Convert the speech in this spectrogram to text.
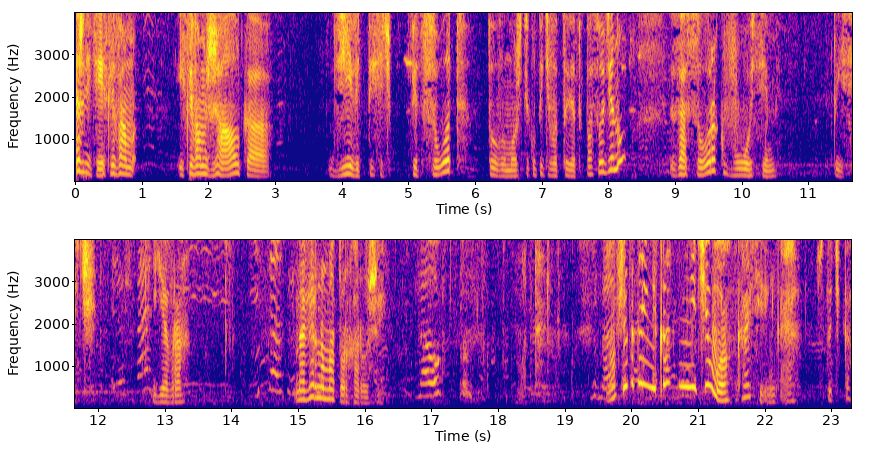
Подождите, если вам, если вам жалко 9500, то вы можете купить вот эту посудину за 48 тысяч евро. Наверное, мотор хороший. Вот. Ну, вообще такая микро... ничего, красивенькая штучка.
